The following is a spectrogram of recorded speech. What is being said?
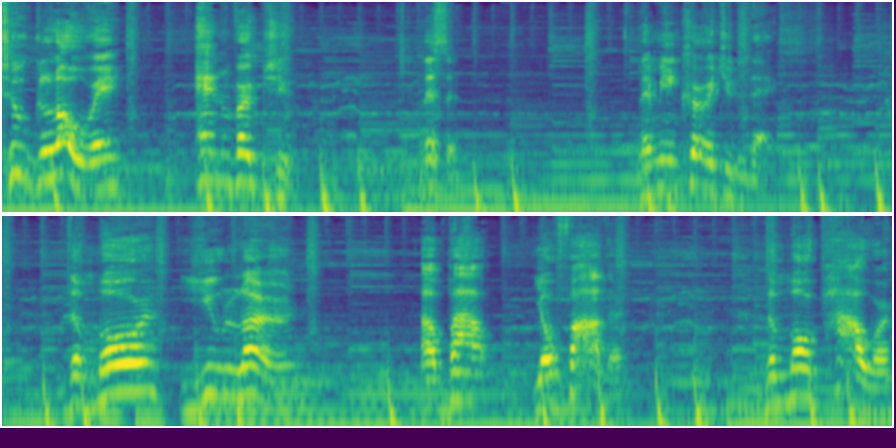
to glory and virtue. Listen, let me encourage you today. The more you learn about your Father, the more power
